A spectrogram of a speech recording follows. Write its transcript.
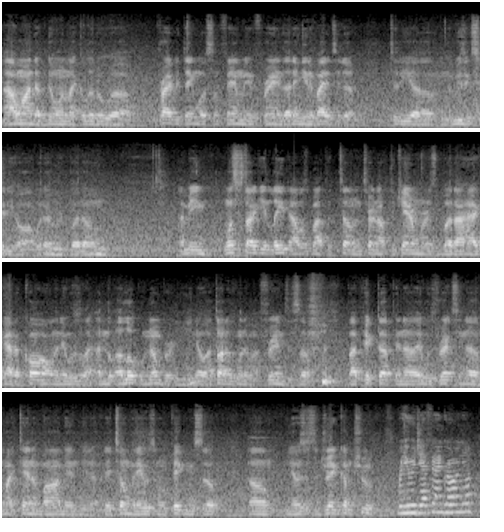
I wound up doing like a little uh, private thing with some family and friends. I didn't get invited to the to the uh, you know, Music City Hall, or whatever. But um, I mean, once it started getting late, I was about to tell them to turn off the cameras, but I had got a call, and it was like a, a local number. You know, I thought it was one of my friends, and so I picked up, and uh, it was Rex and uh, Mike Tannenbaum, and you know, they told me they was going to pick me. So, um, you know, it's just a dream come true. Were you a Jet fan growing up?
